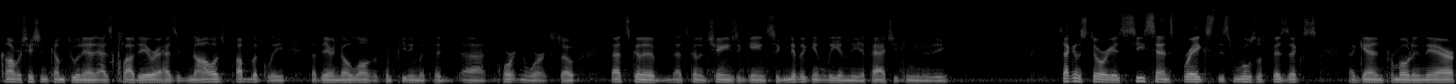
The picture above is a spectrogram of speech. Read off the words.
conversation come to an end as Cloudera has acknowledged publicly that they are no longer competing with uh, Hortonworks. So that's going to that's going to change the game significantly in the Apache community. Second story is Sisense breaks this rules of physics, again promoting there.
